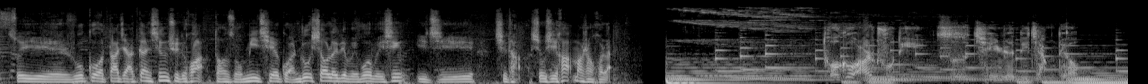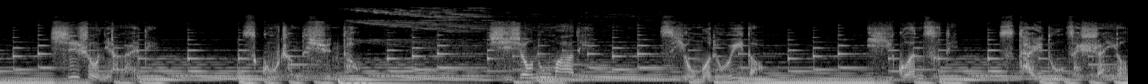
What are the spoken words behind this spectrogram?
所以如果大家感兴趣的话，到时候密切关注小雷的微博、微信以及其他。休息一下，马上回来。脱口而出的是秦人的腔调，信手拈来的是古城的熏陶，嬉笑怒骂的是幽默的味道，一冠子的。是态度在闪耀。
